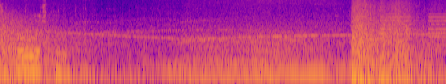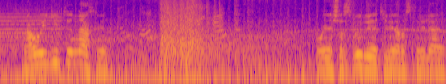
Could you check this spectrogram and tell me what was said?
За улочками. Уйди ты нахрен. Ой, я сейчас выйду, я тебя расстреляю.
